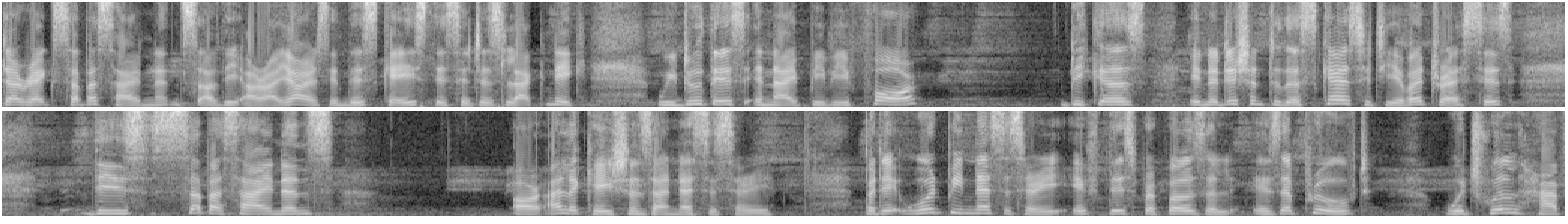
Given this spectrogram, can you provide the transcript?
direct subassignments of the RIRs. In this case, this is LACNIC. We do this in IPv4 because in addition to the scarcity of addresses, these subassignments or allocations are necessary. But it would be necessary if this proposal is approved, which will have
